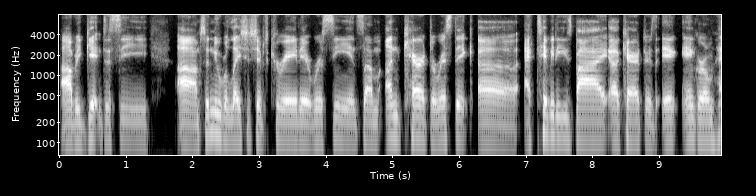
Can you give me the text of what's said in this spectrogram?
uh, we're getting to see um some new relationships created we're seeing some uncharacteristic uh activities by uh characters In- Ingrid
